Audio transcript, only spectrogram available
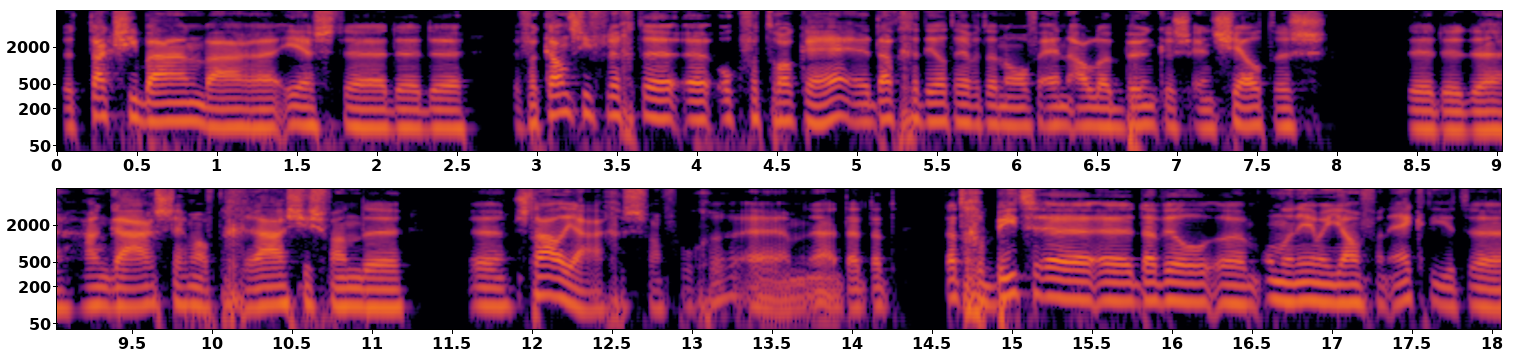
de taxibaan, waar eerst de, de, de vakantievluchten ook vertrokken. Hè. Dat gedeelte hebben we het dan over. En alle bunkers en shelters, de, de, de hangars, zeg maar, of de garages van de straaljagers van vroeger. Ehm, nou, dat, dat, dat gebied, eh, eh, daar wil ehm, ondernemer Jan van Eck, die het eh,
